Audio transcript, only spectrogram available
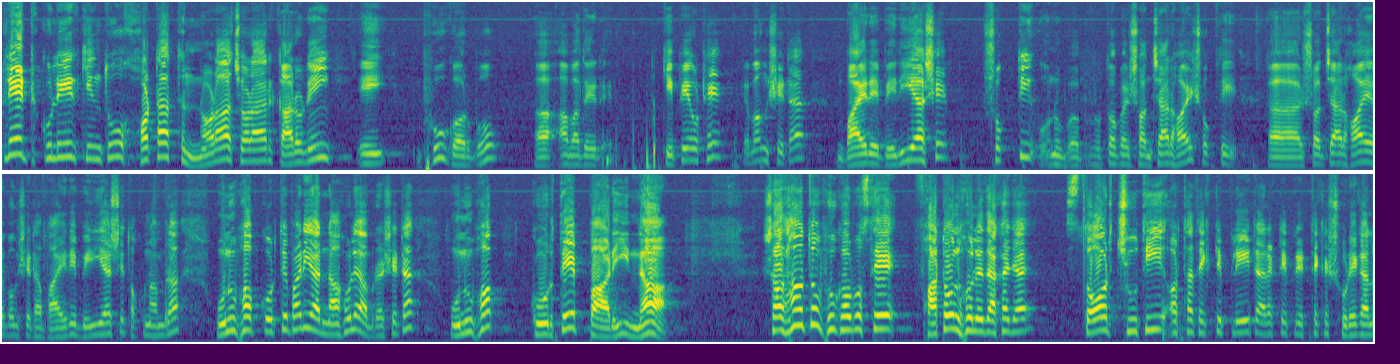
প্লেটগুলির কিন্তু হঠাৎ নড়াচড়ার কারণেই এই ভূগর্ভ আমাদের কেঁপে ওঠে এবং সেটা বাইরে বেরিয়ে আসে। শক্তি অনুভব সঞ্চার হয়, শক্তি সঞ্চার হয় এবং সেটা বাইরে বেরিয়ে আসে, তখন আমরা অনুভব করতে পারি আর না হলে আমরা সেটা অনুভব করতে পারি না। সাধারণত ভূগর্ভস্থে ফাটল হলে দেখা যায় স্তর চ্যুতি অর্থাৎ একটি প্লেট আর একটি প্লেট থেকে সরে গেল,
